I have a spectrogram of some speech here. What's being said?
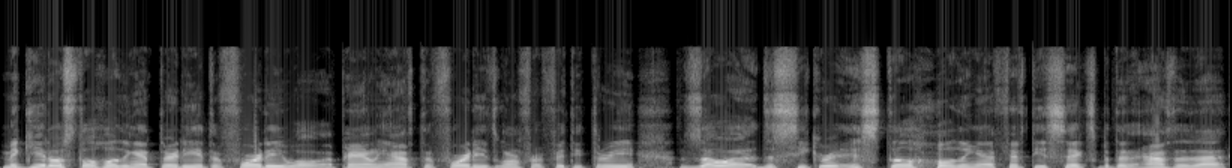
Megiddo's still holding at 38 to 40. Well, apparently after 40, it's going for 53. Zoa, the secret, is still holding at 56, but then after that,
